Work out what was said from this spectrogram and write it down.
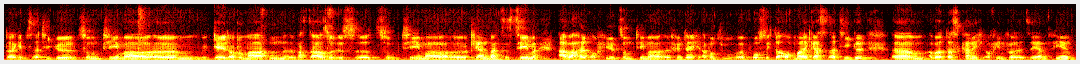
da gibt es Artikel zum Thema ähm, Geldautomaten, äh, was da so ist, äh, zum Thema äh, Kernbanksysteme, aber halt auch viel zum Thema äh, Fintech. Ab und zu äh, poste ich da auch mal Gastartikel, ähm, aber das kann ich auf jeden Fall sehr empfehlen.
